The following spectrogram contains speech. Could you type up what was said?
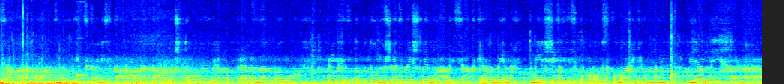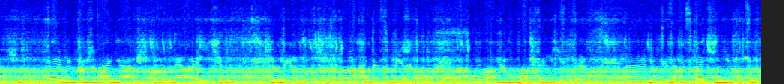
взяла на баланс Долинська міська рада та облаштовує для потреб ВПО. Прихисток тут вже знайшли два десятки родин, більшість із Покровського району. Для них е, термін проживання ну, не ограничений. Люди, хто знаходить собі житло, хто облюбував це місце. Е, люди забезпечені теплом,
